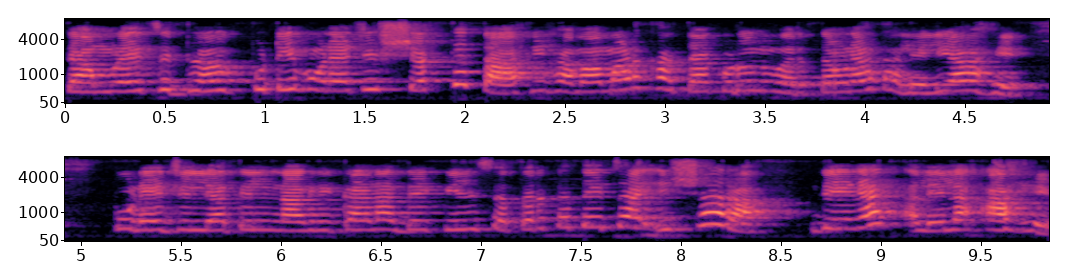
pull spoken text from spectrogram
त्यामुळेच ढगफुटी होण्याची शक्यता ही हवामान खात्याकडून वर्तवण्यात आलेली आहे. पुणे जिल्ह्यातील नागरिकांना देखील सतर्कतेचा इशारा देण्यात आलेला आहे.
